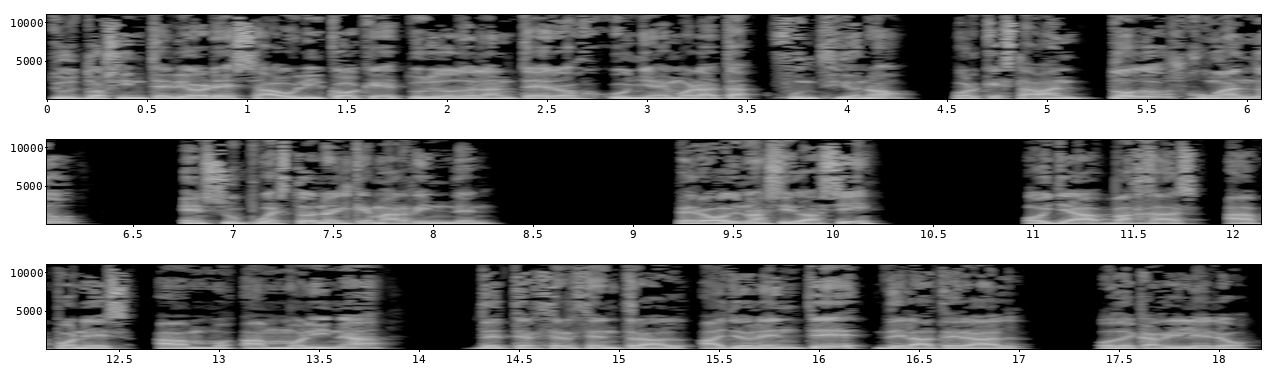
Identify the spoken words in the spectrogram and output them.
tus dos interiores, Saúl y Coque, tus dos delanteros, Cuña y Morata, funcionó, porque estaban todos jugando en su puesto en el que más rinden. Pero hoy no ha sido así. Hoy ya bajas, a, pones a, Molina de tercer central, a Llorente de lateral o de carrilero,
